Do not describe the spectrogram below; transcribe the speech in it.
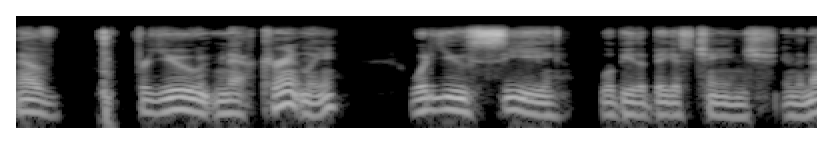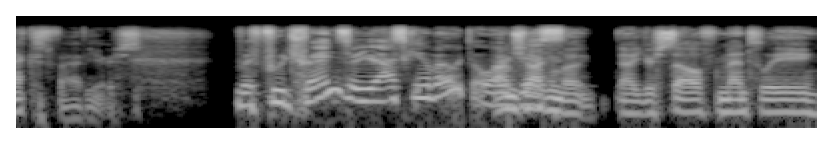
Now, for you now, currently, what do you see will be the biggest change in the next five years? With food trends, are you asking about? Or I'm just... talking about uh, yourself, mentally,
